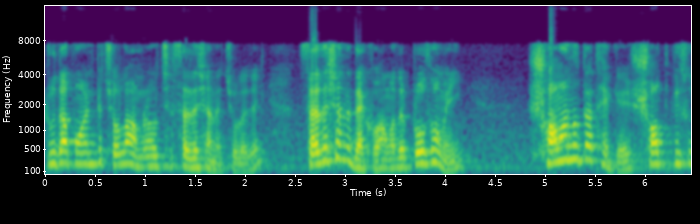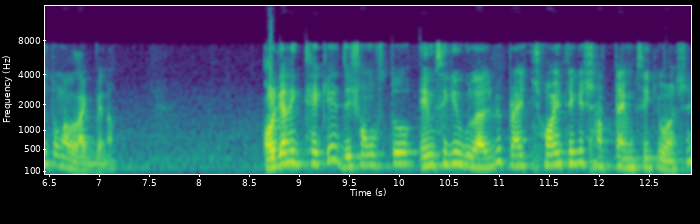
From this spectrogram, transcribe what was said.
টু দ্য পয়েন্টে চলো, আমরা হচ্ছে সাজেশনে চলে যাই। সাজেশনে দেখো, আমাদের প্রথমেই সমানতা থেকে সব কিছু তোমার লাগবে না। অর্গানিক থেকে যে সমস্ত এমসিকিউগুলো আসবে, প্রায় ছয় থেকে সাতটা এমসিকিউ আসে।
